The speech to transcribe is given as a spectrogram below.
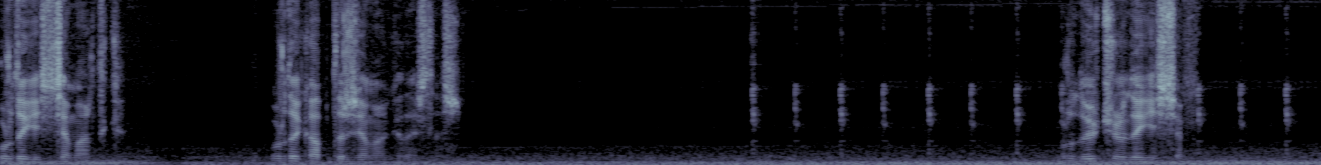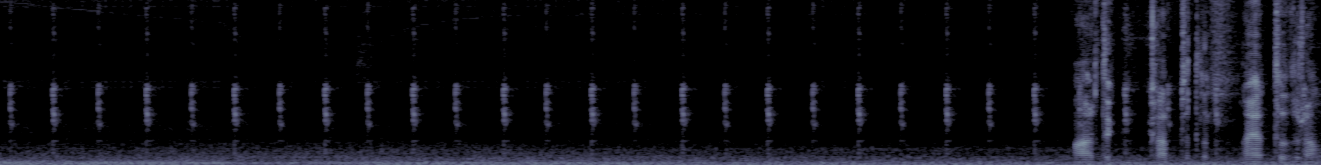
Burada geçeceğim artık. Burada kaptıracağım arkadaşlar. Burada üçünü de geçeceğim. Artık kaptırdın. Hayatta duramam.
